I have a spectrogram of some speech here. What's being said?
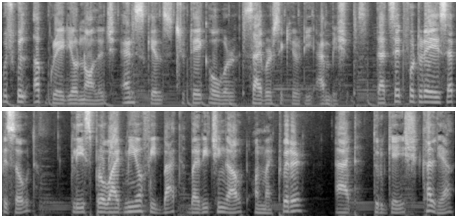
which will upgrade your knowledge and skills to take over cybersecurity ambitions. That's it for today's episode. Please provide me your feedback by reaching out on my Twitter at Durgesh Kalya.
